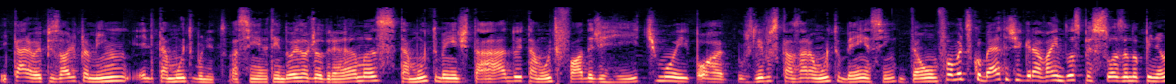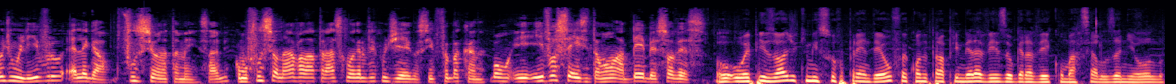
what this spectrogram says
E, cara, o episódio para mim, ele tá muito bonito. Assim, ele tem dois audiodramas, tá muito bem editado e tá muito foda de ritmo. E, porra, os livros casaram muito bem, assim. Então, foi uma descoberta de gravar em duas pessoas dando opinião de um livro é legal. Funciona também, sabe? Como funcionava lá atrás quando eu gravei com o Diego, assim, foi bacana. Bom, e, e vocês, então, vamos lá. Beber, sua vez. O, o, episódio que me surpreendeu foi quando pela primeira vez eu gravei com o Marcelo Zaniolo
